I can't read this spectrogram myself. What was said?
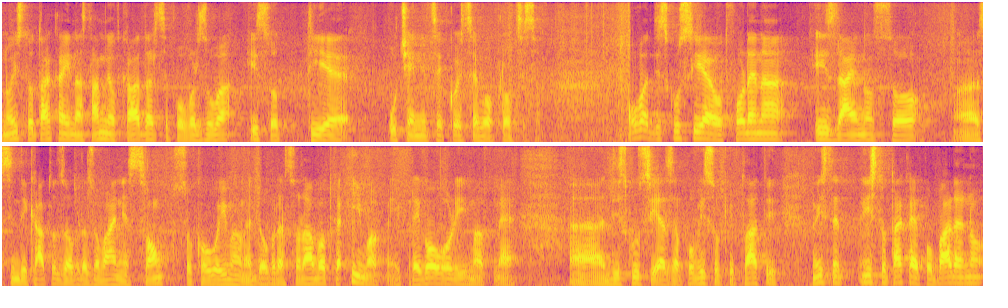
но исто така и наставниот кадар се поврзува и со тие ученици кои се во процесот. Ова дискусија е отворена и заедно со Синдикатот за образование СОНК, со кого имаме добра соработка. Имавме и преговори, имавме дискусија за повисоки плати, но исто, исто така е побарено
